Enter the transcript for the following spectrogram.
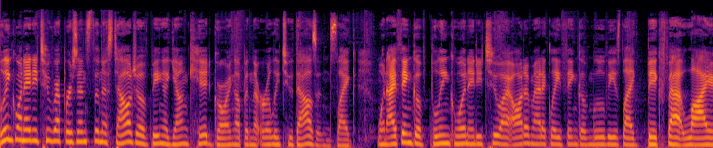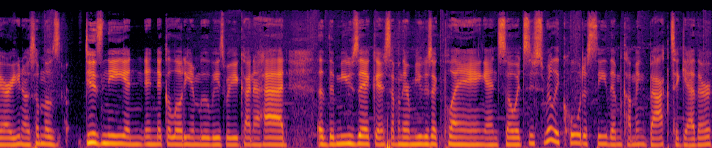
Blink 182 represents the nostalgia of being a young kid growing up in the early 2000s. Like when I think of Blink 182, I automatically think of movies like Big Fat Liar, you know, some of those Disney and, and Nickelodeon movies where you kind of had uh, the music and some of their music playing. And so it's just really cool to see them coming back together.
